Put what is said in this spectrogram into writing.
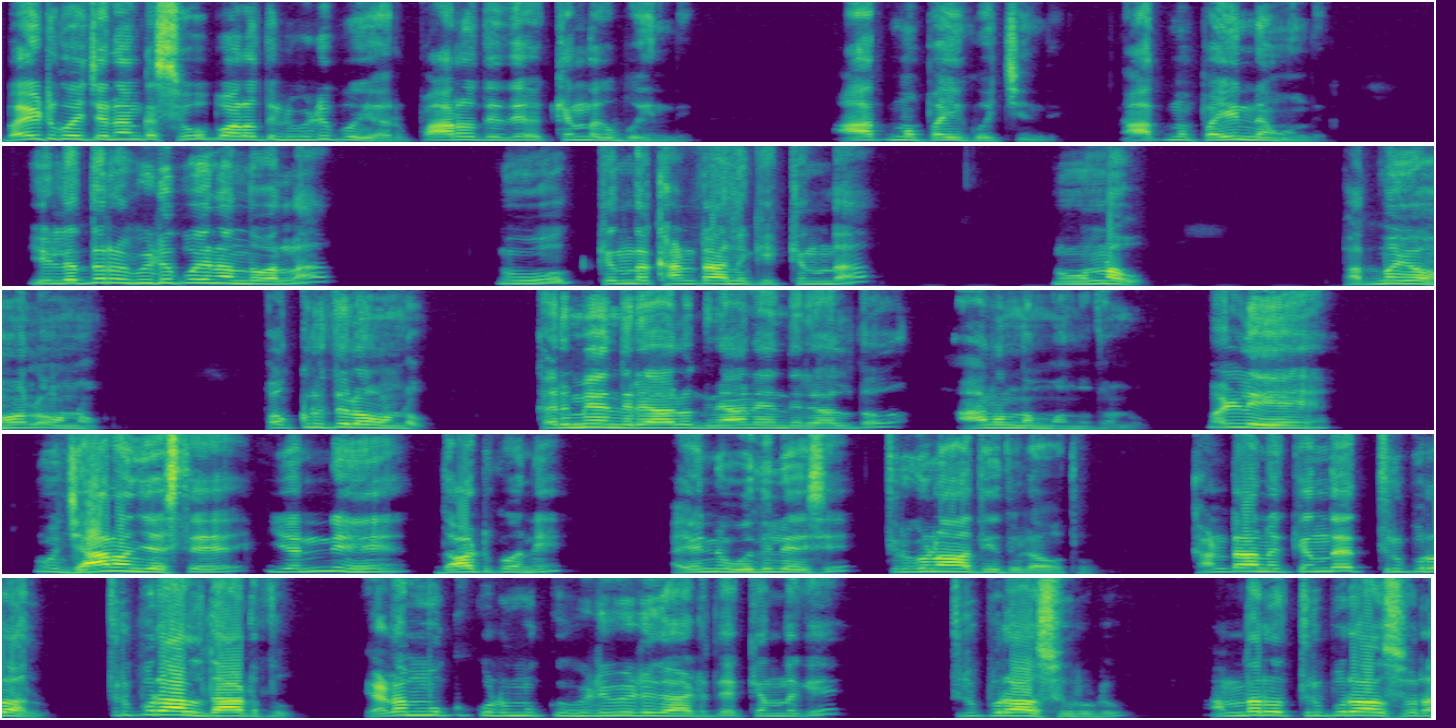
బయటకు వచ్చినాక శివపార్వతులు విడిపోయారు. పార్వతీదేవి కిందకు పోయింది. ఆత్మ పైకి వచ్చింది. ఆత్మ పైనే ఉంది. వీళ్ళిద్దరూ విడిపోయినందువల్ల నువ్వు కింద కంఠానికి కింద నువ్వు ఉన్నావు. పద్మవ్యూహంలో ఉన్నావు. ప్రకృతిలో ఉండవు. కర్మేంద్రియాలు జ్ఞానేంద్రియాలతో ఆనందం పొందుతుండవు. మళ్ళీ నువ్వు ధ్యానం చేస్తే ఇవన్నీ దాటుకొని అవన్నీ వదిలేసి త్రిగుణాతీతుడు అవుతావు. కంఠానికి కింద త్రిపురాలు. త్రిపురాలు దాటుతూ ఎడముక్కు ముక్కు విడివిడిగా ఆడితే కిందకి త్రిపురాసురుడు. అందరూ త్రిపురాసుర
